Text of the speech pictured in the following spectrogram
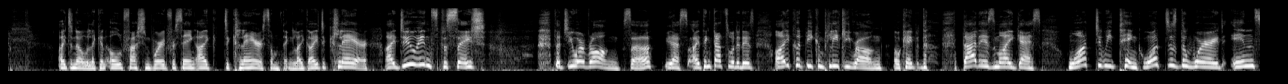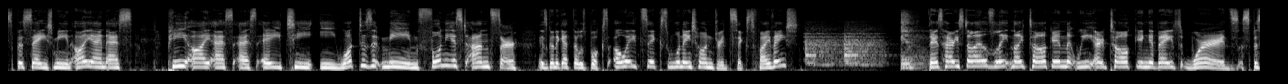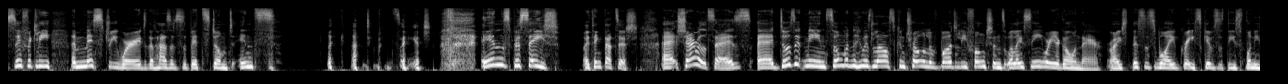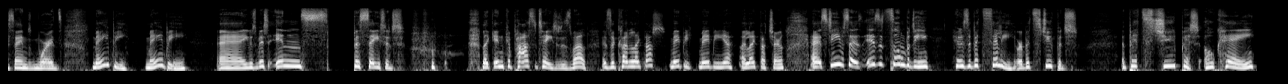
I don't know, like an old fashioned word for saying I declare something. Like I declare, I do inspissate that you are wrong, sir. Yes, I think that's what it is. I could be completely wrong, okay, but that is my guess. What do we think? What does the word inspissate mean? I N S P I S S A T E. What does it mean? Funniest answer is going to get those books. 086 1800 658. There's Harry Styles, late night talking. We are talking about words, specifically a mystery word that has us a bit stumped. Ins. I can't even say it. Inspissate. I think that's it. Uh, Cheryl says, uh, Does it mean someone who has lost control of bodily functions? Well, I see where you're going there, right? This is why Grace gives us these funny sounding words. Maybe, maybe. Uh, he was a bit inspissated. like incapacitated as well. Is it kind of like that? Maybe, maybe, yeah. I like that, Cheryl. Uh, Steve says, Is it somebody who's a bit silly or a bit stupid? A bit stupid, okay.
